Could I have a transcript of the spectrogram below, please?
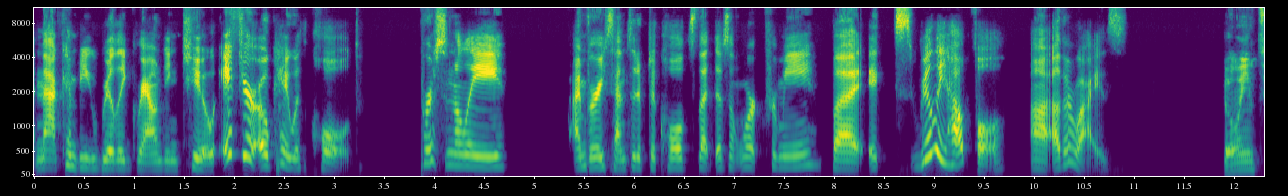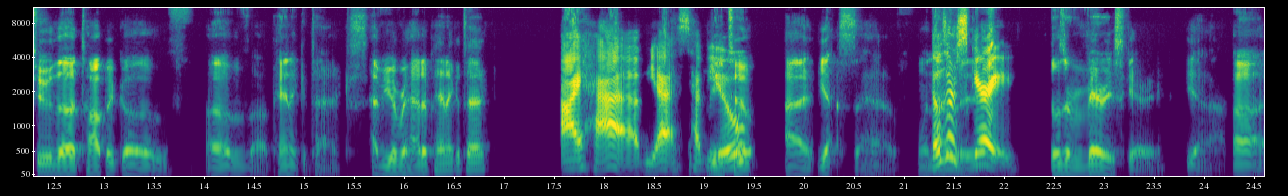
And that can be really grounding too, if you're okay with cold. Personally, I'm very sensitive to cold, so that doesn't work for me, but it's really helpful uh, otherwise. Going to the topic of of uh, panic attacks. Have you ever had a panic attack? I have, yes. Have Me you? too. I yes, I have. When Those I are was- scary. Those are very scary. Yeah. Uh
